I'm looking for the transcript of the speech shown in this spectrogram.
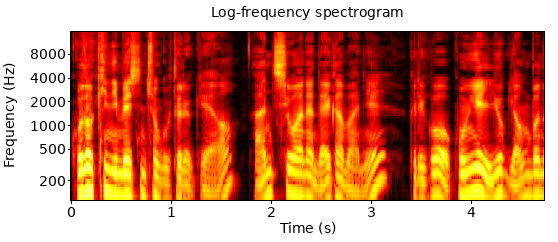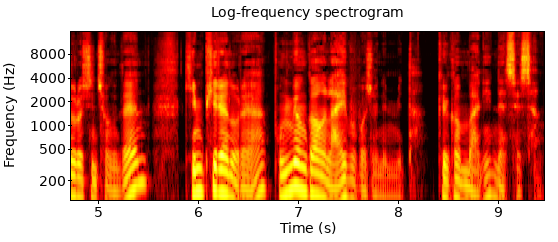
고덕희님의 신청곡 들을게요. 안치환의 내가 만일 그리고 0160번으로 신청된 김필의 노래 복면가왕 라이브 버전입니다. 그것만이 내 세상.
